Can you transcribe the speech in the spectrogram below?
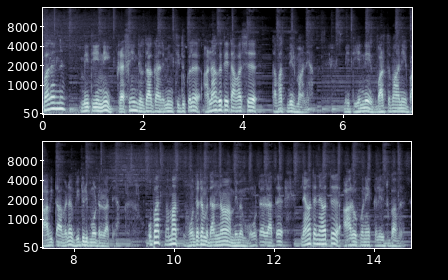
බලන්න මේ තියන්නේ ග්‍රෆීන් යොදා ගනමින් සිදු කළ අනාගතයට අවශ්‍ය තවත් නිර්මාණයක්. මේ තියෙන්නේ වර්තමානයේ භාවිතා වන විදුලි මෝටර් රථයක්. ඔබත් මමත් හොඳටම දන්නවා මෙම මෝටර් රථ නැවත නැවත ආරෝපනය කළ යුතු බව.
